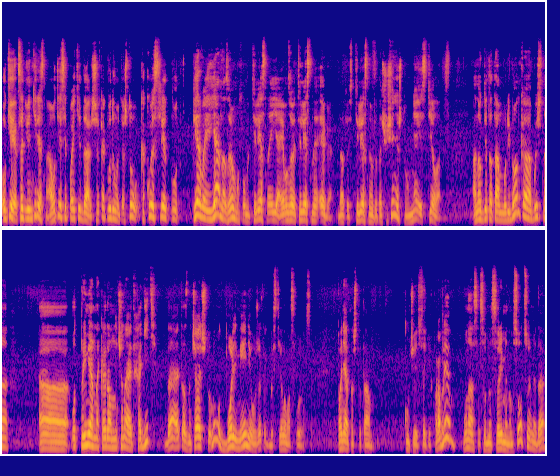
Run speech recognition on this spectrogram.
окей, кстати, интересно, а вот если пойти дальше, как вы думаете, а что, какое след, ну, вот первое я назовем условно телесное я, я его называю телесное эго, да, то есть телесное вот это ощущение, что у меня есть тело. Оно где-то там у ребенка обычно, э, вот примерно когда он начинает ходить, да, это означает, что, ну, вот более-менее уже как бы с телом освоился. Понятно, что там куча всяких проблем у нас, особенно в современном социуме, да,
